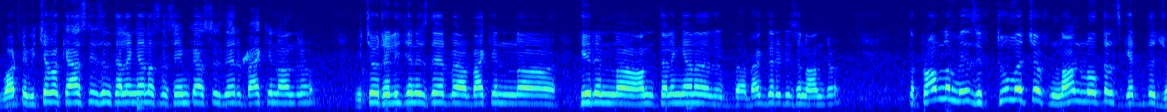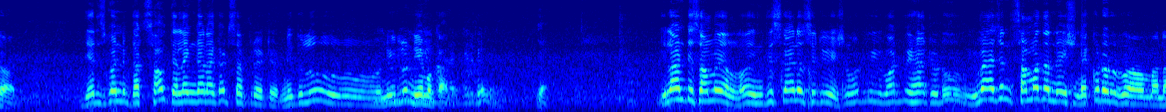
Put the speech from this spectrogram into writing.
what whichever caste is in Telangana, the same caste is there back in Andhra. Whichever religion is there back in uh, here in uh, on Telangana, back there it is in Andhra. The problem is if too much of non-locals get the job, there is going to that's how Telangana got separated. Nidulu, Nidulu, Niyamakalu. Yeah. ఇలాంటి సమయంలో in this kind of situation what we what we have to do imagine some other nation ఎక్కడ మన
